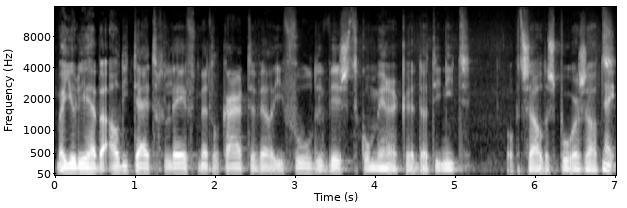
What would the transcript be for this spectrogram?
Maar jullie hebben al die tijd geleefd met elkaar terwijl je voelde, wist, kon merken dat hij niet op hetzelfde spoor zat. Nee,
